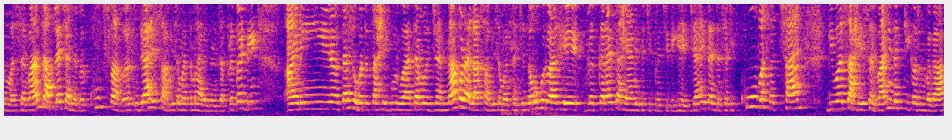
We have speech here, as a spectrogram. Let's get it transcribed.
तुम्हा सर्वांचं आपल्या चॅनलवर खूप स्वागत. उद्या आहे स्वामी समर्थ महाराजांचा प्रकट दिन. आणि त्यासोबतच आहे गुरुवार त्यामुळे ज्यांना कोणाला स्वामी समर्थांचे नऊ गुरुवार हे व्रत करायचं आहे आणि त्याची प्रचिती घ्यायची आहे त्यांच्यासाठी खूप असा छान दिवस आहे. सर्वांनी नक्की करून बघा.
